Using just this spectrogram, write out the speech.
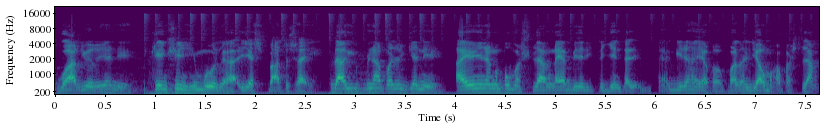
Warrior yan eh. Kenshin Himura, alias Batusay. Lagi pinapanood yan eh. Ayaw niya nang pumaslang, kaya binaliktad niya yung talim. Ginaya ko, para hindi ako makapaslang.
